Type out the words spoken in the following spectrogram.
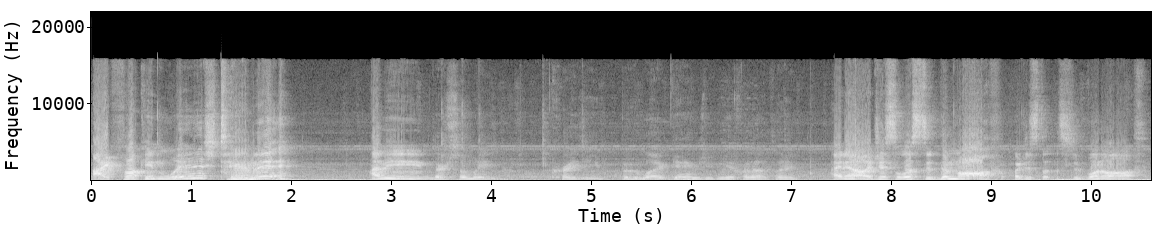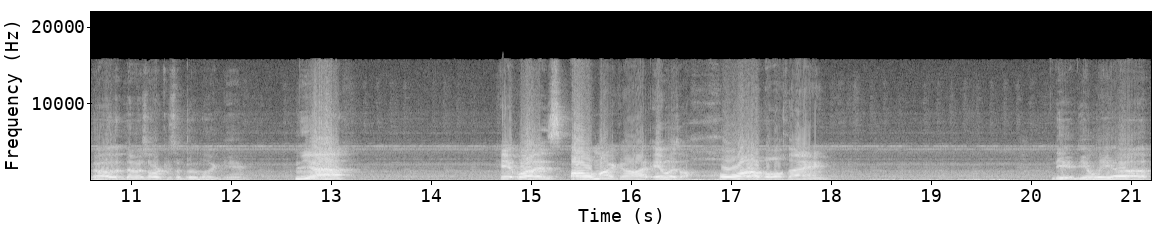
I fucking wish, damn it! I mean, There's so many crazy bootleg games you can get for that thing. I know, I just listed them off. I just listed one off. Oh, that Noah's Ark is a bootleg game. Yeah. It was, oh my god, it was a horrible thing. The the only uh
